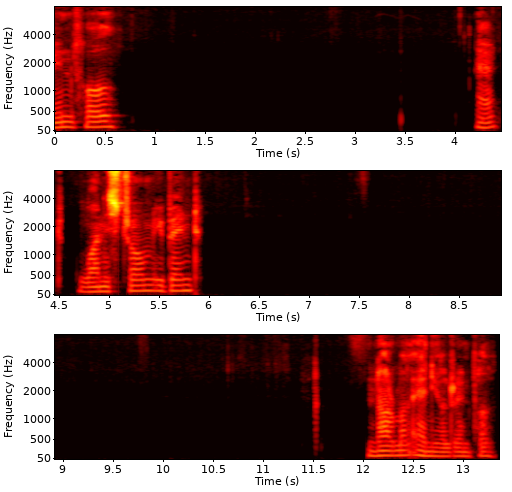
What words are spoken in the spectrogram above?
rainfall at one storm event. Normal annual rainfall.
